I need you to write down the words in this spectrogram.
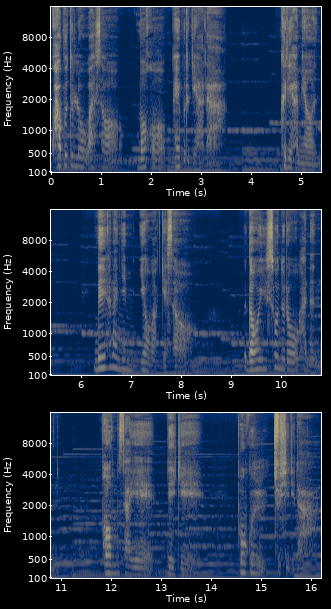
과부들로 와서 먹어 배부르게 하라. 그리하면 내 하나님 여호와께서 너희 손으로 하는 범사에 내게 복을 주시리라.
